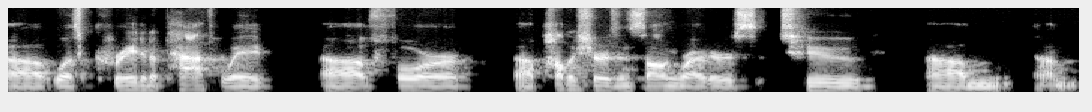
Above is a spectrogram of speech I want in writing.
uh, was created a pathway uh, for uh, publishers and songwriters to um, um,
